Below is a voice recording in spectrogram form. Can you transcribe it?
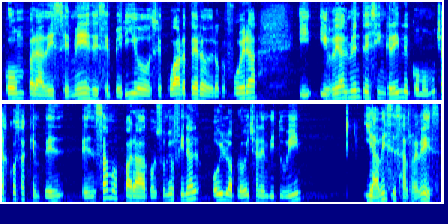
compra de ese mes, de ese periodo, de ese cuarter o de lo que fuera. Y, realmente es increíble como muchas cosas que pensamos para consumidor final hoy lo aprovechan en B2B y a veces al revés.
